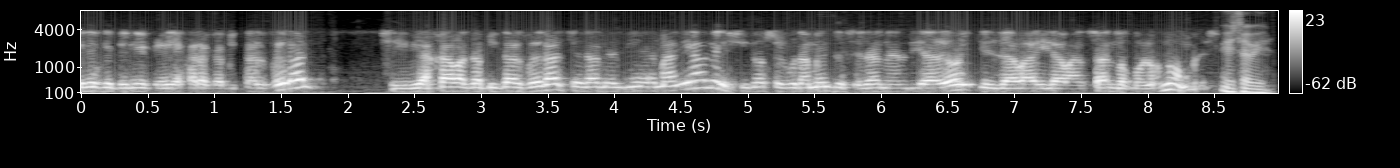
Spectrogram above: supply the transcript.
creo que tenía que viajar a Capital Federal, si viajaba a Capital Federal será en el día de mañana y si no seguramente será en el día de hoy que ya va a ir avanzando con los nombres. Está bien.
